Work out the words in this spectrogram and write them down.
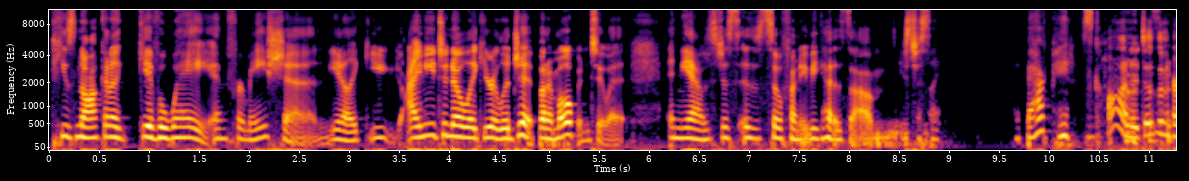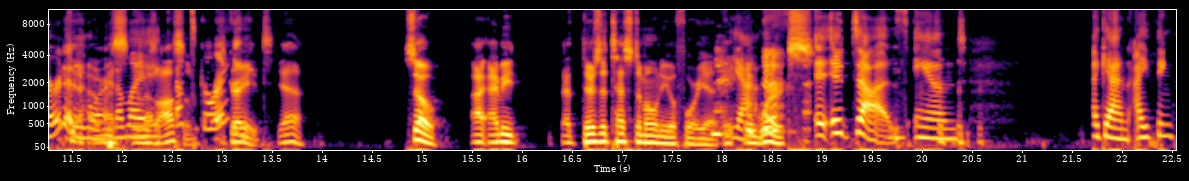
he's not going to give away information. You know, like you I need to know like you're legit, but I'm open to it. And yeah, it's just it's so funny because um he's just like my back pain is gone. It doesn't hurt Yeah, anymore. was- and I'm like, awesome. that's It's great. Yeah. So I, I mean, that there's a testimonial for you. It, Yeah. it works. It, it does. And again, I think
